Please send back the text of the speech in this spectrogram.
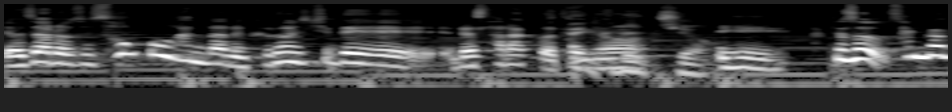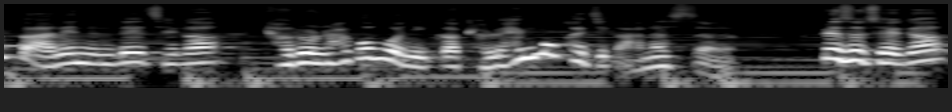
여자로서 성공한다는 그런 시대를 네, 살았거든요. 그렇죠. 예. 그래서 생각도 안 했는데 제가 결혼을 하고 보니까 별로 행복하지가 않았어요. 그래서 제가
